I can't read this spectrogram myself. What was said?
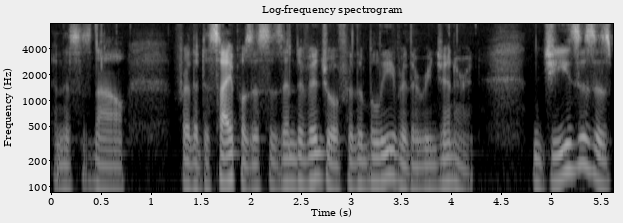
And this is now for the disciples, this is individual for the believer, the regenerate. Jesus is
